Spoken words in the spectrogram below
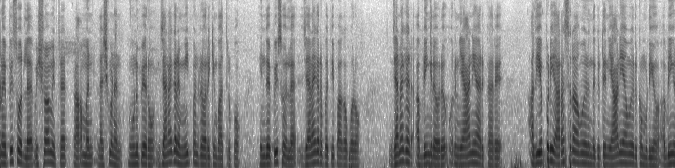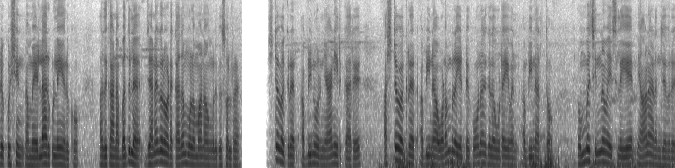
போன எபிசோடில் விஸ்வாமித்ரர் ராமன் லக்ஷ்மணன் மூணு பேரும் ஜனகரை மீட் பண்ணுற வரைக்கும் பார்த்துருப்போம். இந்த எபிசோடில் ஜனகரை பற்றி பார்க்க போகிறோம் ஜனகர் அப்படிங்கிறவர் ஒரு ஞானியாக இருக்கார். அது எப்படி அரசராகவும் இருந்துக்கிட்டு ஞானியாகவும் இருக்க முடியும் அப்படிங்கிற கொஷின் நம்ம எல்லாருக்குள்ளேயும் இருக்கும். அதுக்கான பதிலை ஜனகரோட கதை மூலமாக நான் உங்களுக்கு சொல்கிறேன் அஷ்டவக்ரர் அப்படின்னு ஒரு ஞானி இருக்கார். அஷ்டவக்ரர் அப்படின்னா உடம்புல எட்டு கோணர்களை உடையவன் அப்படின்னு அர்த்தம். ரொம்ப சின்ன வயசுலேயே ஞானம் அடைஞ்சவர்.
